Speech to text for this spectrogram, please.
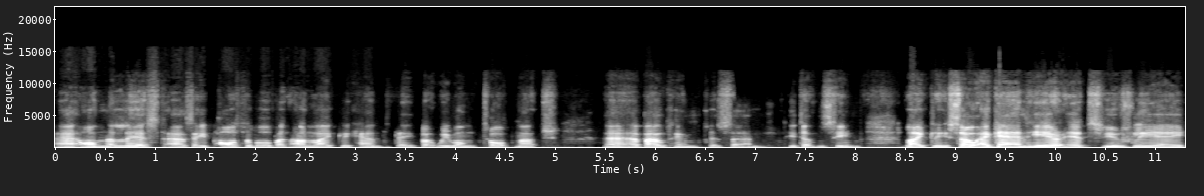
uh, on the list as a possible but unlikely candidate, but we won't talk much uh, about him because um, he doesn't seem likely. So again, here it's usually a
